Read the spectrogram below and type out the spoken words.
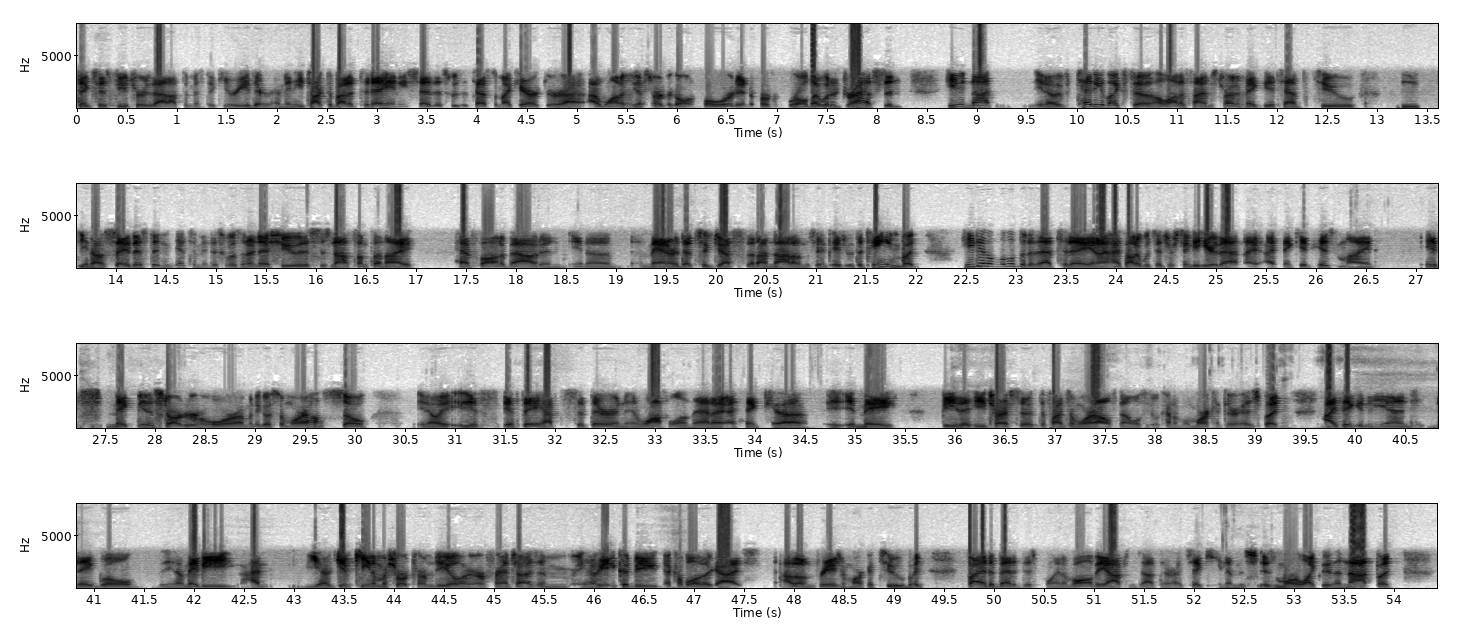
thinks his future is that optimistic here either. I mean, he talked about it today, and he said this was a test of my character. I, I want to be a starter going forward. In a perfect world, I would have dressed, and he did not. You know, Teddy likes to a lot of times try to make the attempt to, you know, say this didn't get to me. This wasn't an issue. This is not something I have thought about in in a, manner that suggests that I'm not on the same page with the team. But he did a little bit of that today, and I, I thought it was interesting to hear that. I, I think in his mind it's make me the starter or I'm going to go somewhere else. So, you know, if if they have to sit there and, and waffle on that, I, I think uh, it, it may be that he tries to, to find somewhere else. Now we'll see what kind of a market there is, but I think in the end they will, you know, maybe you know, give Keenum a short term deal or, or franchise him. You know, it could be a couple other guys out on the free agent market too. But if I had to bet at this point, of all the options out there, I'd say Keenum is, is more likely than not. But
